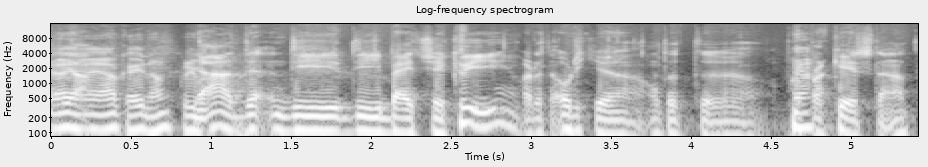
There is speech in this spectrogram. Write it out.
ja, ja, ja, dan. Prima. Ja, de- die, die bij het circuit, waar het autootje altijd op Ja. geparkeerd staat...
